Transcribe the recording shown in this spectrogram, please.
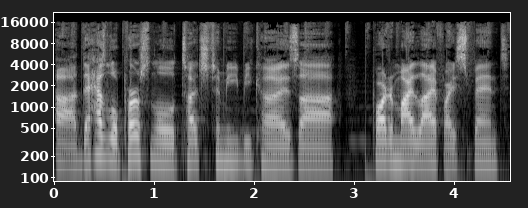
Uh, that has a little personal touch to me because uh, part of my life I spent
